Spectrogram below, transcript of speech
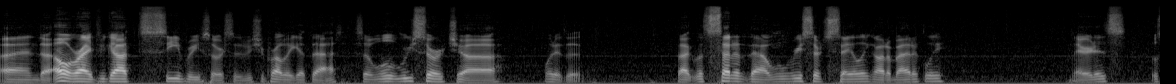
And, uh, oh, right, we got sea resources. We should probably get that. So we'll research, uh, what is it? Back, let's set it down. We'll research sailing automatically. There it is. We'll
